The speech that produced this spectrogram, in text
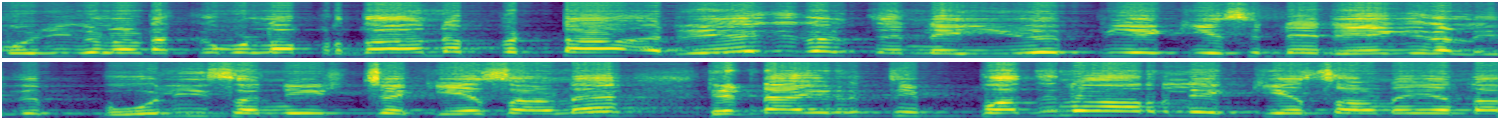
മൊഴികളടക്കമുള്ള പ്രധാനപ്പെട്ട രേഖകൾ തന്നെ യു എ പി എ കേസിന്റെ രേഖകൾ. ഇത് പോലീസ് അന്വേഷിച്ച കേസാണ്. രണ്ടായിരത്തി പതിനാറിലെ കേസാണ് എന്ന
